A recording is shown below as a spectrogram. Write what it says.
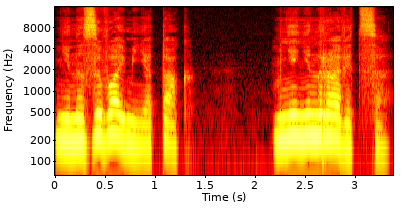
«Не называй меня так! Мне не нравится!»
